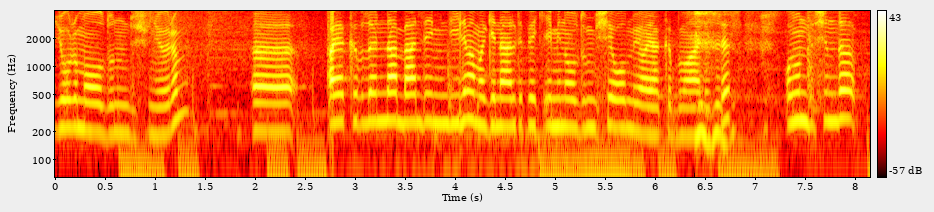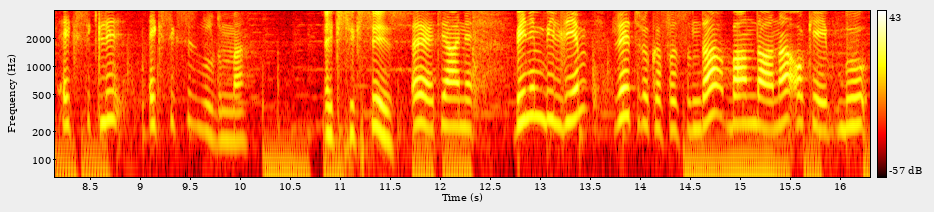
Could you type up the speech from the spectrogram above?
yorumu olduğunu düşünüyorum. Ee, ayakkabılarından ben de emin değilim ama genelde pek emin olduğum bir şey olmuyor ayakkabı maalesef. Onun dışında eksikli eksiksiz buldum ben. Eksiksiz. Evet yani benim bildiğim retro kafasında bandana okey bu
